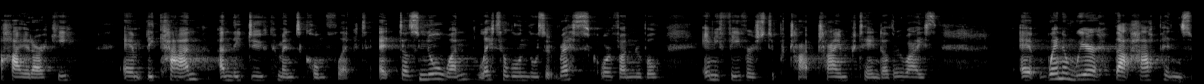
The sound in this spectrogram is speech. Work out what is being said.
a hierarchy. Um, they can and they do come into conflict. It does no one, let alone those at risk or vulnerable, any favours to try and pretend otherwise. Uh, when and where that happens,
